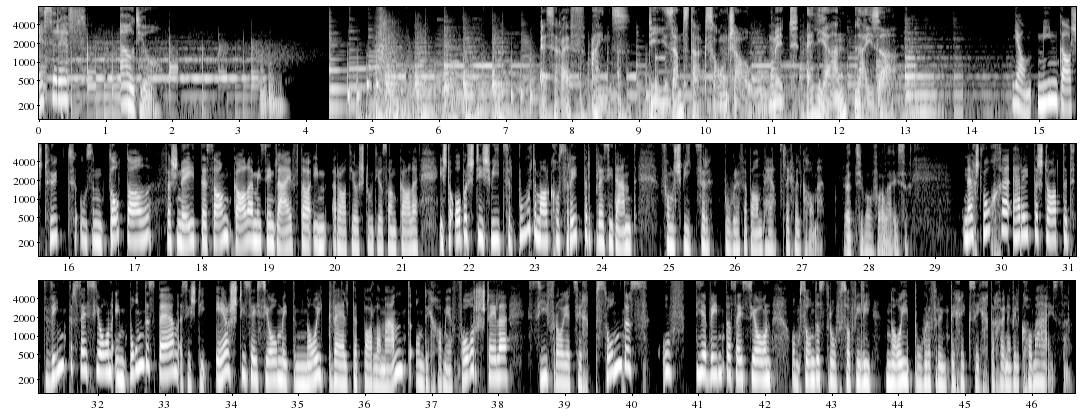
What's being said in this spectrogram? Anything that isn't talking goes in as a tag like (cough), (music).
SRF Audio. SRF 1. Die Samstagsrundschau mit Elian Leiser. Ja, mein Gast heute aus dem total verschneiten St. Gallen, wir sind live da im Radiostudio St. Gallen, ist der oberste Schweizer Bauer, Markus Ritter, Präsident vom Schweizer Bauernverband. Herzlich willkommen. Grüezi Frau Leiser. Nächste Woche, Herr Ritter, startet die Wintersession im Bundesbern. Es ist die erste Session mit dem neu gewählten Parlament und ich kann mir vorstellen, Sie freuen sich besonders auf die Wintersession und besonders darauf, so viele neue bauernfreundliche Gesichter können willkommen heißen.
